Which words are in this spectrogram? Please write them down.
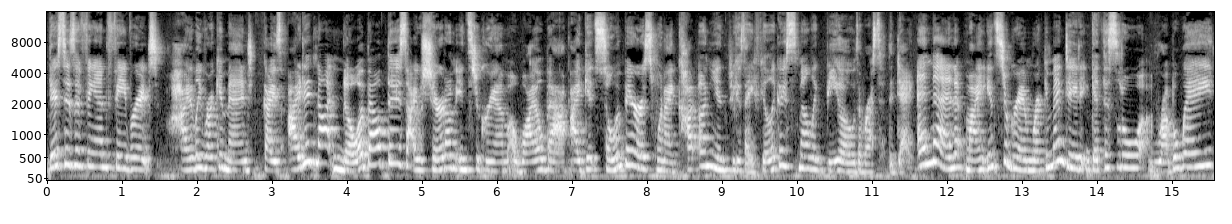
this is a fan favorite, highly recommend. Guys, I did not know about this. I shared on Instagram a while back. I get so embarrassed when I cut onions because I feel like I smell like BO the rest of the day. And then my Instagram recommended get this little rub away.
